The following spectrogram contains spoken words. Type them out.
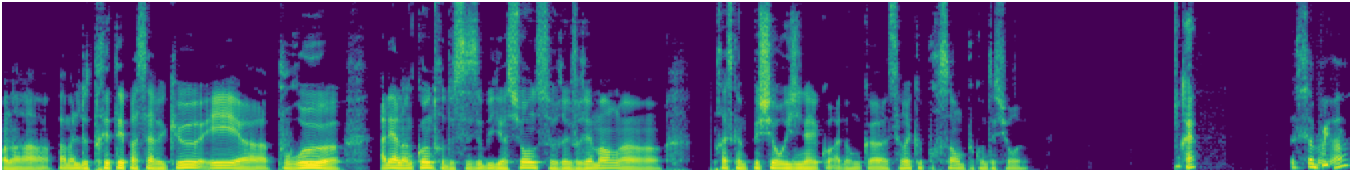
on a pas mal de traités passés avec eux, et euh, pour eux, euh, aller à l'encontre de ces obligations serait vraiment euh, presque un péché originel, quoi. Donc euh, c'est vrai que pour ça, on peut compter sur eux. Ça me va.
